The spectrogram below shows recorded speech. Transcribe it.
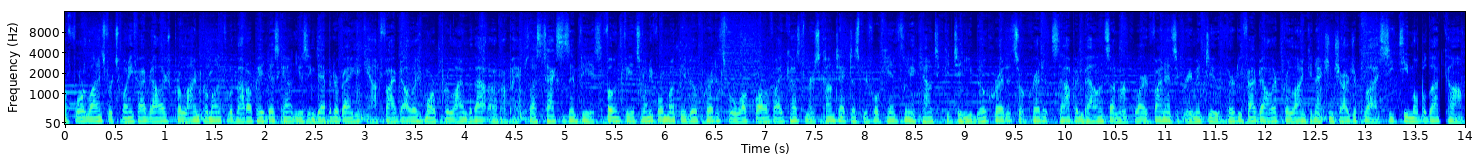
of four lines for $25 per line per month with auto pay discount using debit or bank account. $5 more per line without auto pay, plus taxes and fees. Phone fee at 24 monthly bill credits for all well qualified customers. Contact us before canceling account to continue bill credits or credit stop and balance on required finance agreement due. $35 per line connection charge apply. Ctmobile.com.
